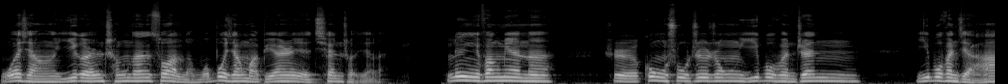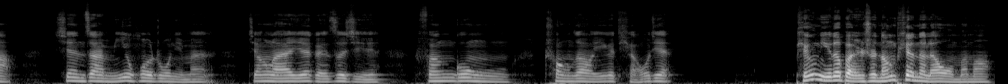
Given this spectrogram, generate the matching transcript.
我想一个人承担算了，我不想把别人也牵扯进来。另一方面呢，是供述之中一部分真，一部分假，现在迷惑住你们，将来也给自己翻供创造一个条件。凭你的本事，能骗得了我们吗？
